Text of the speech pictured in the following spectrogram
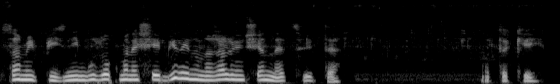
самий пізній бузок. У мене ще є білий, але, на жаль, він ще не цвіте. Отакий.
